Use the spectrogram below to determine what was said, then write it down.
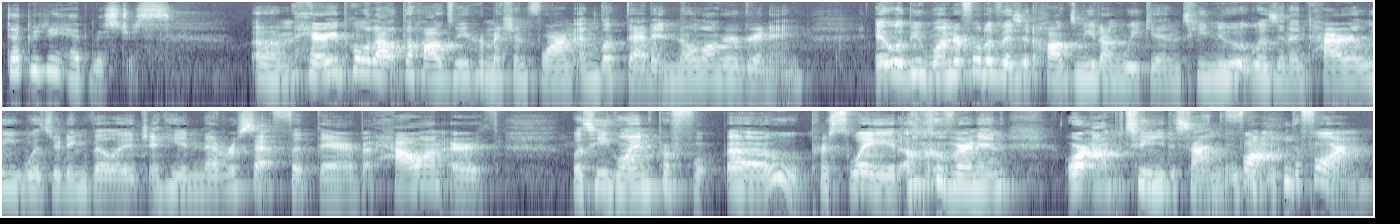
Deputy Headmistress. um, Harry pulled out the Hogsmeade permission form and looked at it, no longer grinning. It would be wonderful to visit Hogsmeade on weekends. He knew it was an entirely wizarding village, and he had never set foot there. But how on earth was he going to perfor- uh, ooh, persuade Uncle Vernon or Aunt Petunia to sign the form? the form.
